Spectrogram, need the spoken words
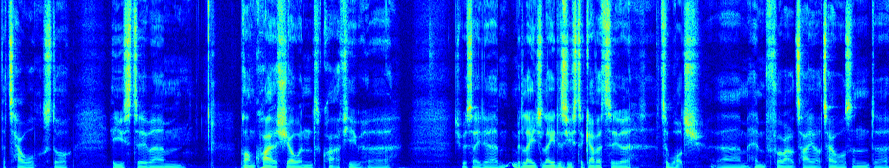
the towel store. He used to um, put on quite a show and quite a few uh, should we say, uh, middle-aged ladies used to gather to uh, to watch um, him throw out tie towels and uh,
